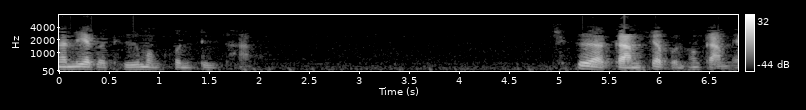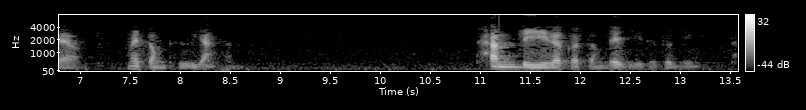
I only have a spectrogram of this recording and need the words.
นั่นเรียกว่าถือมงคลตื่นขาวเชื่อกรรมเชื่อผลของกรรมแล้ว ไม่ต้องถืออย่างนั้นทำดีแล้วก็ต้องได้ดีด้วยตนเองท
